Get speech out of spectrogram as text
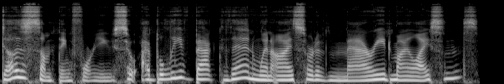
does something for you. So I believe back then when I sort of married my license,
